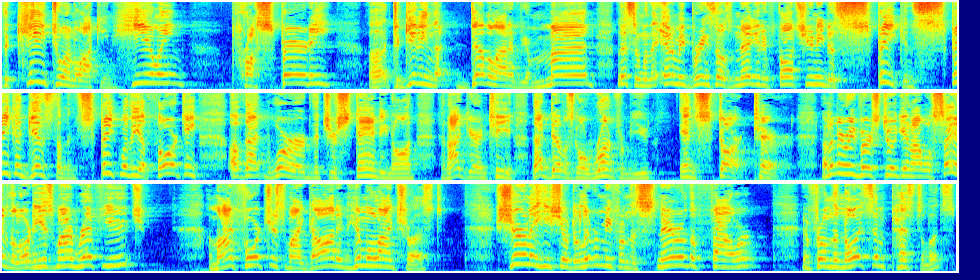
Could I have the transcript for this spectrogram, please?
the key to unlocking healing, prosperity, uh, to getting the devil out of your mind. Listen, when the enemy brings those negative thoughts, you need to speak and speak against them and speak with the authority of that word that you're standing on. And I guarantee you, that devil's going to run from you in stark terror. Now, let me read verse 2 again. I will say of the Lord, He is my refuge, my fortress, my God, in Him will I trust. Surely He shall deliver me from the snare of the fowler and from the noisome pestilence.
